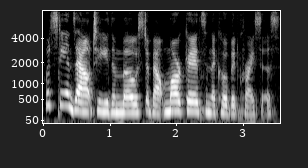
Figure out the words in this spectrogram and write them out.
What stands out to you the most about markets and the COVID crisis?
